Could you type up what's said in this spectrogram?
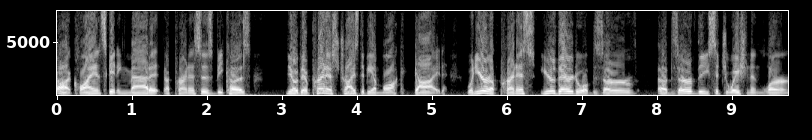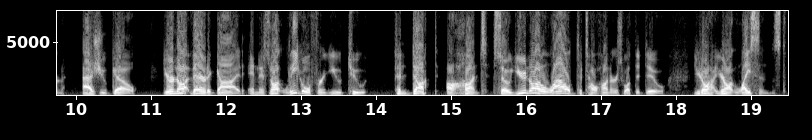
uh, clients getting mad at apprentices because you know the apprentice tries to be a mock guide. When you're an apprentice you're there to observe observe the situation and learn as you go. You're not there to guide and it's not legal for you to conduct a hunt so you're not allowed to tell hunters what to do you don't you're not licensed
